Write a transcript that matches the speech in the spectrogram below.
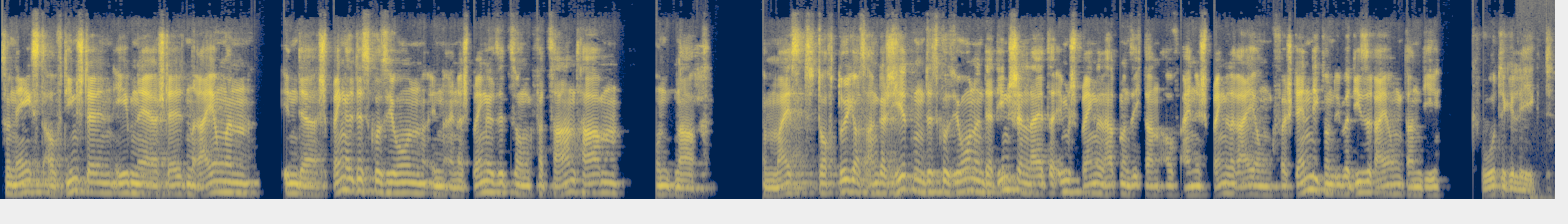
zunächst auf Dienststellenebene erstellten Reihungen in der Sprengeldiskussion, in einer Sprengelsitzung verzahnt haben und nach meist doch durchaus engagierten Diskussionen der Dienststellenleiter im Sprengel hat man sich dann auf eine Sprengelreihung verständigt und über diese Reihung dann die Quote gelegt.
